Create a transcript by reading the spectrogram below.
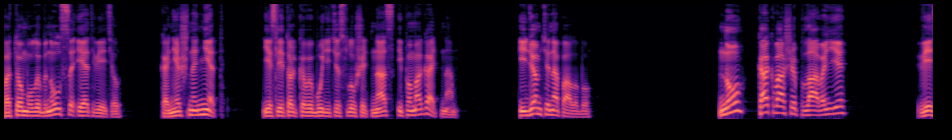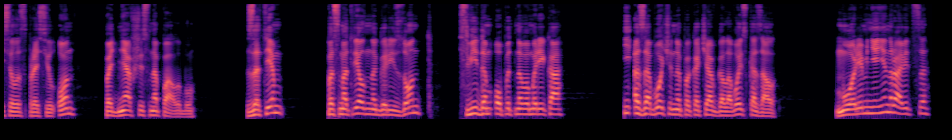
Потом улыбнулся и ответил. «Конечно, нет, если только вы будете слушать нас и помогать нам. Идемте на палубу». «Ну, как ваше плавание?» Весело спросил он, поднявшись на палубу. Затем посмотрел на горизонт с видом опытного моряка и, озабоченно покачав головой, сказал, «Море мне не нравится.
